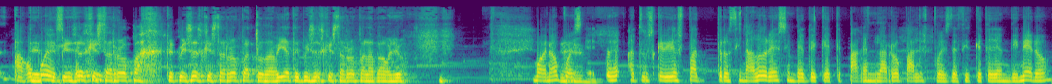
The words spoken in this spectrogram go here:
¿Te, te puede piensas que esta ropa, te piensas que esta ropa todavía te piensas que esta ropa la pago yo? Bueno, pues Eh. eh, a tus queridos patrocinadores, en vez de que te paguen la ropa, les puedes decir que te den dinero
